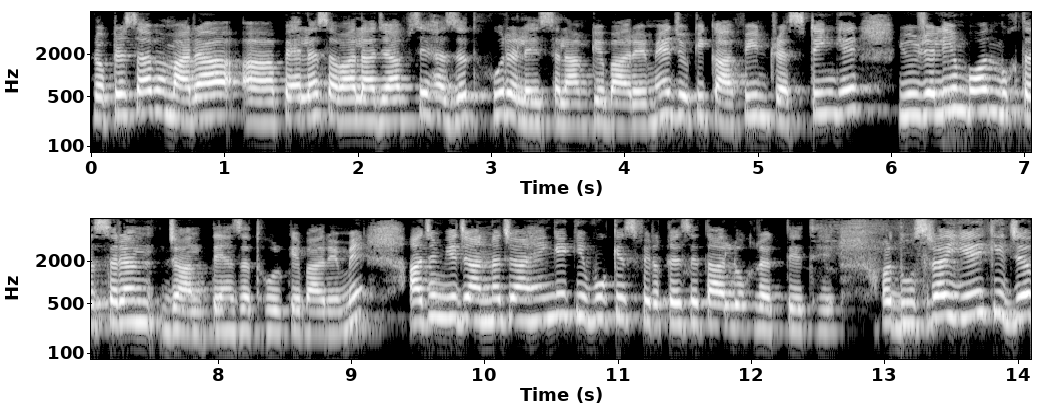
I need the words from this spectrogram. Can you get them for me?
ڈاکٹر صاحب ہمارا پہلا سوال آج آپ سے حضرت حر علیہ السلام کے بارے میں جو کہ کافی انٹرسٹنگ ہے۔ یوزلی ہم بہت مختصراً جانتے ہیں زتھور کے بارے میں۔ آج ہم یہ جاننا چاہیں گے کہ وہ کس فرقے سے تعلق رکھتے تھے۔ اور دوسرا یہ کہ جب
